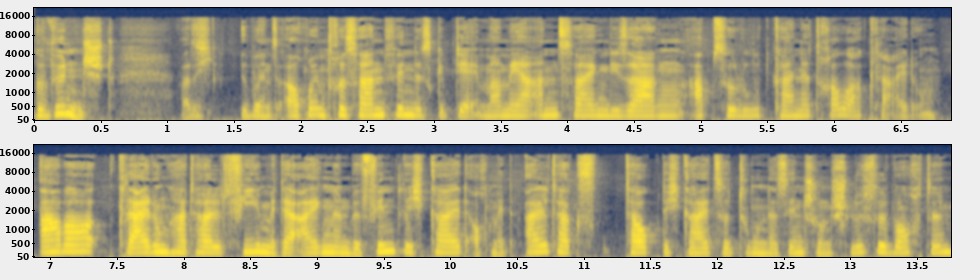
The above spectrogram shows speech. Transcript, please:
gewünscht. Was ich übrigens auch interessant finde, es gibt ja immer mehr Anzeigen, die sagen, absolut keine Trauerkleidung. Aber Kleidung hat halt viel mit der eigenen Befindlichkeit, auch mit Alltagstauglichkeit zu tun. Das sind schon Schlüsselworte.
